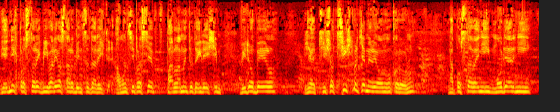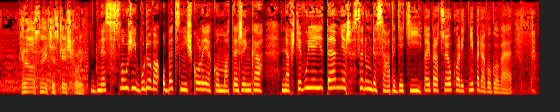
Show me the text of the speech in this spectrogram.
v jedných prostorech bývalého starobince tady. A on si prostě v parlamentu tehdejším vydobil, že přišlo tři čtvrtě milionů korun na postavení moderní krásné české školy. Dnes slouží budova obecní školy jako mateřinka. Navštěvuje ji téměř 70 dětí. Tady pracují kvalitní pedagogové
